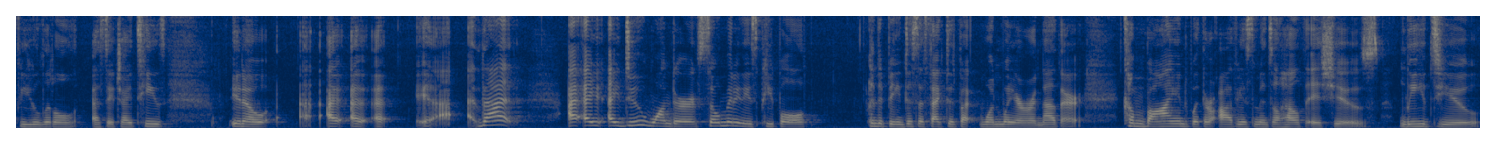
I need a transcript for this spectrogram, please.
FU little SHITs. You know, I, I, I, that I, I do wonder if so many of these people end up being disaffected by one way or another, combined with their obvious mental health issues, leads you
